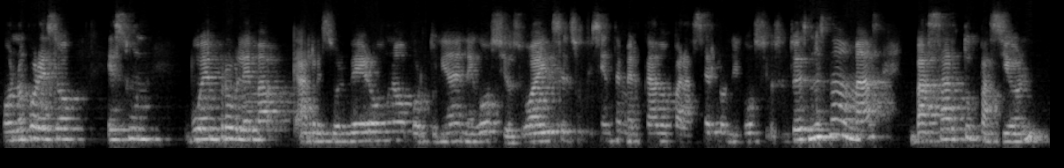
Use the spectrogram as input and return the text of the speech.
o no por eso es un buen problema a resolver o una oportunidad de negocios, o hay el suficiente mercado para hacerlo negocios. Entonces, no es nada más basar tu pasión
